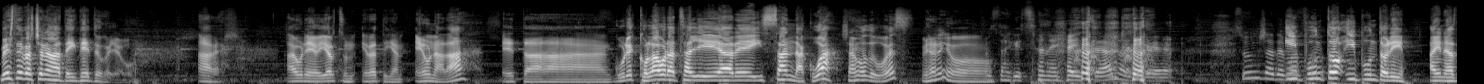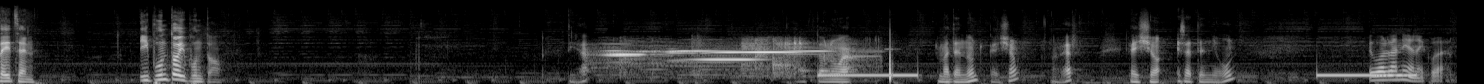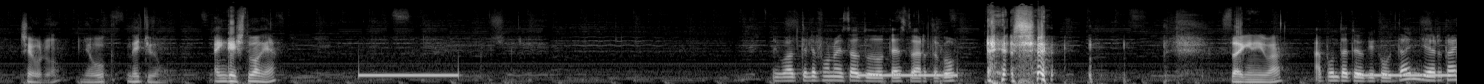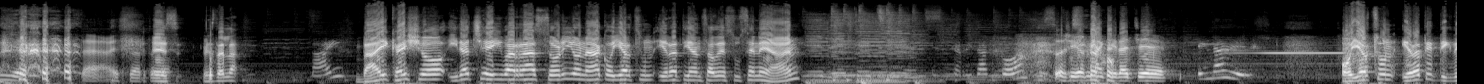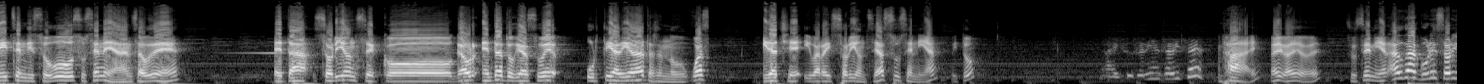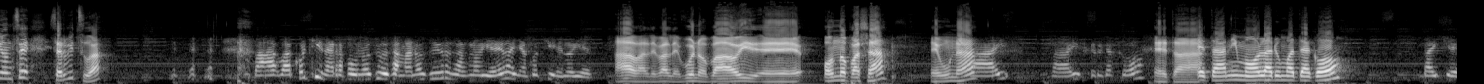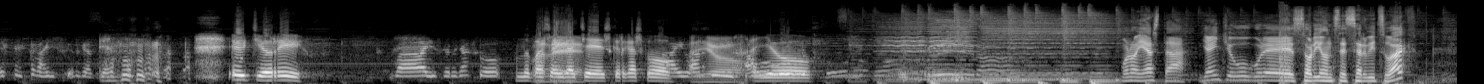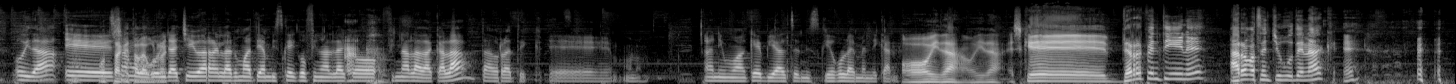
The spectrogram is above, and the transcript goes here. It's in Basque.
Beste pertsona batek deituko jogu. A ber, haure hoi hartzun irratian euna da, eta gure kolaboratzaileare izan dakua, esango dugu, ez? Mirari, o... Ez dakitzen egaitzean, que... Zu esate I punto, i puntori, hainaz deitzen. I punto, i punto. Tira. Tonua ematen duen, kaixo? A ber, kaixo, esaten digun? Igual lanianeko da. Seguro, joguk deitu dugu. Hain gaiztuak, eh? Igual telefono ez dautu dute ez du hartuko. Zagin iba. Apuntatu eukiko, danger, danger. Eta ez du hartuko. Ez, bestela. Bai, Bai, kaixo, iratxe ibarra zorionak oihartzun irratian zaude zuzenean. eskerrik asko. Zorionak iratxe. Zein? Oihartzun irratitik deitzen dizugu zuzenean zaude. Eta zoriontzeko gaur entratu gehazue urtia dia da, eta esan dugu. Guaz, iratxe ibarrai zoriontzea zuzenean, bitu? Bai, zuzenien zabize? Bai, bai, bai, bai. Zuzenean. Hau da, gure zoriontze zerbitzua. Ba, ba, kotxin, arrafa unozu ez amanozu irrezaz noie, eh? baina kotxin noie. Ah, vale, vale. Bueno, ba, hoi, eh, ondo pasa, eguna, Bai, bai, eskerrik asko. eta... Eta animo larun bateako. Bai, xe, bai, eskerrik asko. Eutxi horri. bai, eskerrik asko. Ondo pasa Vale. iratxe, eskerrik asko. Bai, barri. Aio. Aio. Bueno, ya está. Ya intxugu gure zoriontze zerbitzuak. Hoi da, eh, eta esango dugu laburrak. iratxe ibarra larun batean bizkaiko finalako, finala dakala, eta horretik, eh, bueno, animoak eh, bialtzen dizkigula hemendikan. Hoi da, hoi da. Ez que, de repentin, eh? Arrabatzen txugutenak, eh?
